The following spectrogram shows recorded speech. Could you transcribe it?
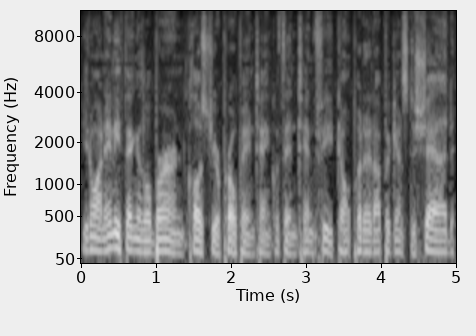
You don't want anything that'll burn close to your propane tank within 10 feet. Don't put it up against a shed.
